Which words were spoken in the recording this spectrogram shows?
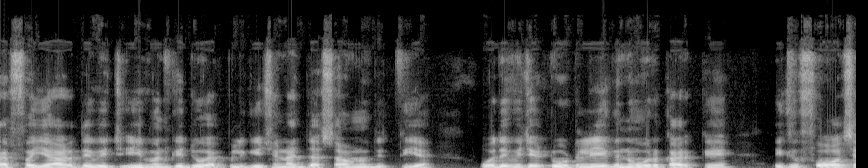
ਐਫਆਈਆਰ ਦੇ ਵਿੱਚ ਈਵਨ ਕਿ ਜੋ ਐਪਲੀਕੇਸ਼ਨ ਅੱਜ ਦਸਾਂ ਸਾਹਿਬ ਨੂੰ ਦਿੱਤੀ ਹੈ, ਉਹਦੇ ਵਿੱਚ ਇਹ ਟੋਟਲੀ ਇਗਨੋਰ ਕਰਕੇ ਇੱਕ ਫਾਲਸ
